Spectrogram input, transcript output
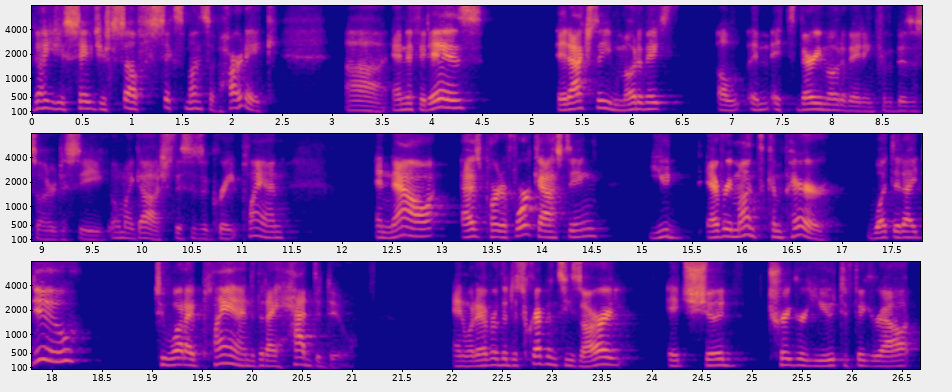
no, you just saved yourself six months of heartache. Uh, and if it is, it actually motivates. A, it's very motivating for the business owner to see, oh my gosh, this is a great plan. And now, as part of forecasting, you every month compare what did I do to what I planned that I had to do? And whatever the discrepancies are, it should trigger you to figure out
